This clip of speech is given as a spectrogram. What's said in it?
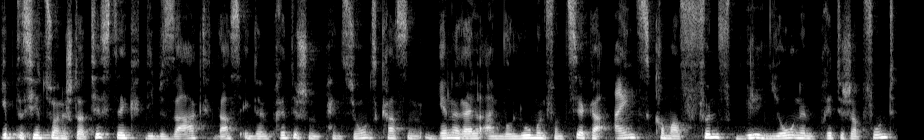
gibt es hierzu eine Statistik, die besagt, dass in den britischen Pensionskassen generell ein Volumen von circa 1,5 Billionen britischer Pfund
